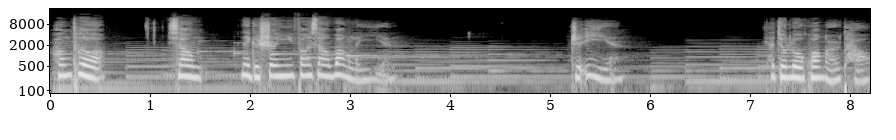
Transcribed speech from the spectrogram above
亨特，向那个声音方向望了一眼，只一眼，他就落荒而逃。”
